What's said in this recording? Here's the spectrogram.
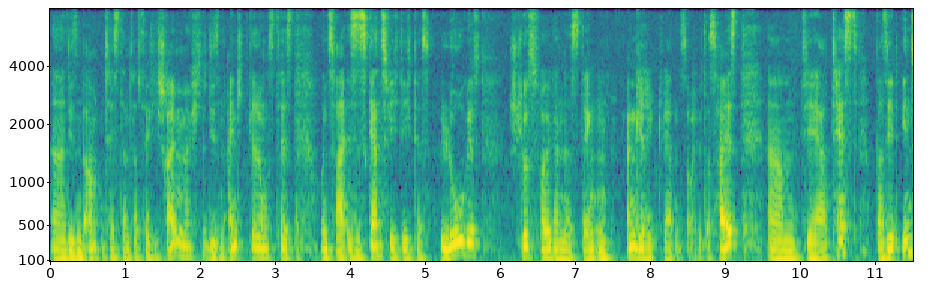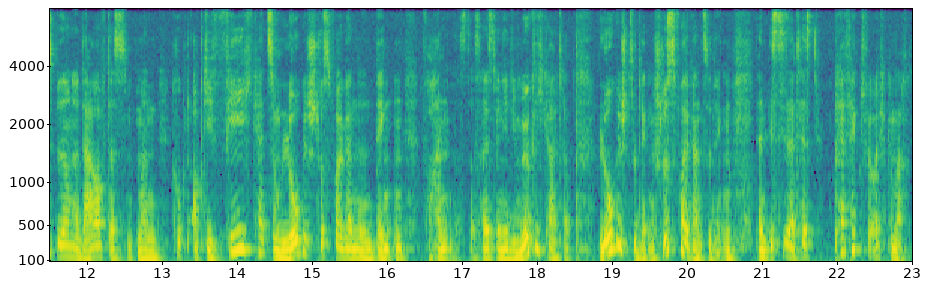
äh, diesen Beamtentest dann tatsächlich schreiben möchte, diesen Einstellungstest? Und zwar ist es ganz wichtig, dass logisch schlussfolgerndes Denken angeregt werden soll. Das heißt, ähm, der Test basiert insbesondere darauf, dass man guckt, ob die Fähigkeit zum logisch schlussfolgernden Denken vorhanden ist. Das heißt, wenn ihr die Möglichkeit habt, logisch zu denken, schlussfolgernd zu denken, dann ist dieser Test perfekt für euch gemacht.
